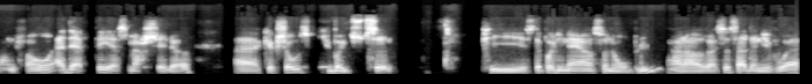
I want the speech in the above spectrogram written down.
dans le fond, adapter à ce marché-là, euh, quelque chose qui va être utile? Puis c'était pas linéaire, ça non plus. Alors, ça, ça a donné voix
